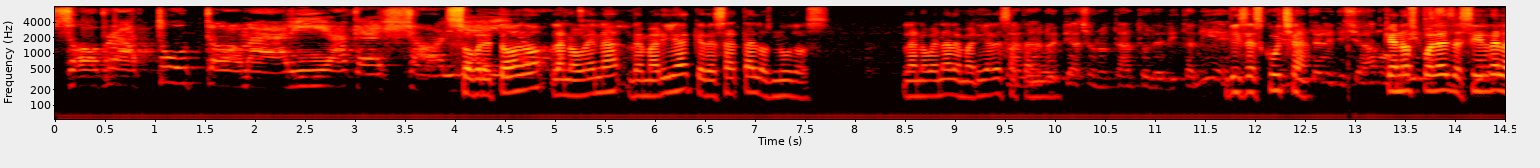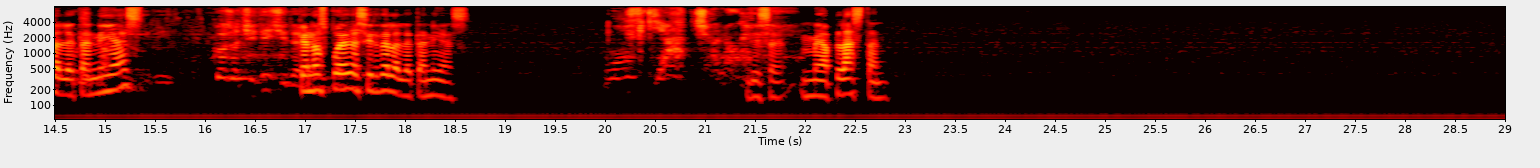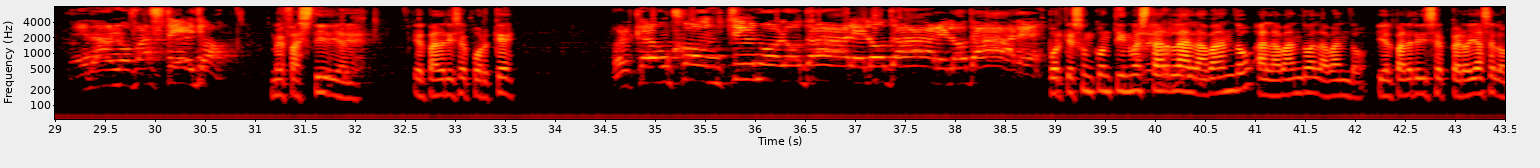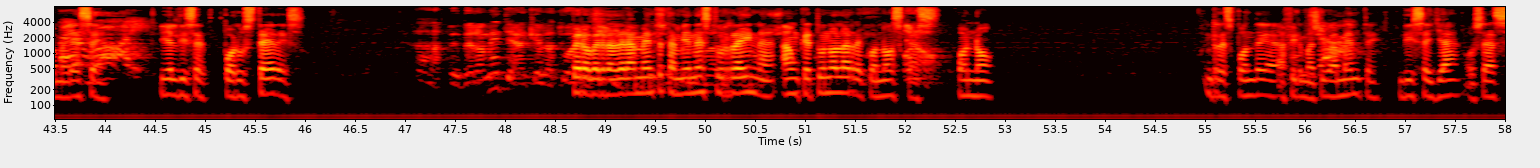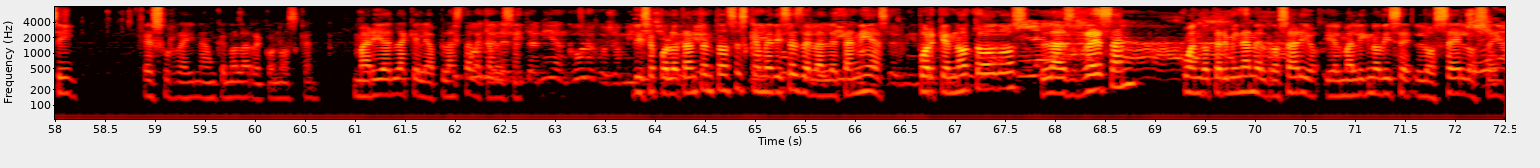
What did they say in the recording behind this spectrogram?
Soprattutto che scioglie Sobre todo la novena de María que desata los nudos. La novena de María desata nudos. Dice, escucha, ¿qué nos puedes decir de las letanías? ¿Qué nos puede litanie? decir de las letanías? Dice, me aplastan. Me fastidian. Y el padre dice, ¿por qué? Perché è un continuo lodare, lodare, lodare. Porque es un continuo estarla alabando, alabando, alabando. Y el padre dice, pero ella se lo merece. Y él dice, por ustedes. Ah, Pero verdaderamente también es tu reina, aunque tú no la reconozcas o no. Responde afirmativamente. Dice ya, o sea, sí, es su reina, aunque no la reconozcan. María es la que le aplasta la cabeza. Dice, por lo tanto, entonces, ¿qué me dices de las letanías? Porque no todos las rezan cuando terminan el rosario. Y el maligno dice, lo sé, lo sé.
